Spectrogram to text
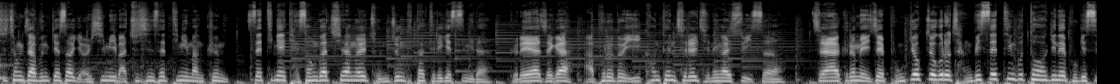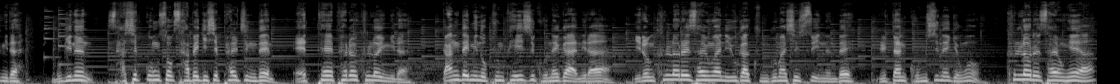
시청자분께서 열심히 맞추신 세팅인 만큼 세팅의 개성과 취향을 존중 부탁드리겠습니다. 그래야 제가 앞으로도 이 컨텐츠를 진행할 수 있어요. 자 그러면 이제 본격적으로 장비 세팅부터 확인해 보겠습니다. 무기는 40공속 428증댐 에테 페럴클러입니다. 깡댐이 높은 페이지 고네가 아니라 이런 클러를 사용한 이유가 궁금하실 수 있는데 일단 곰신의 경우 클러를 사용해야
